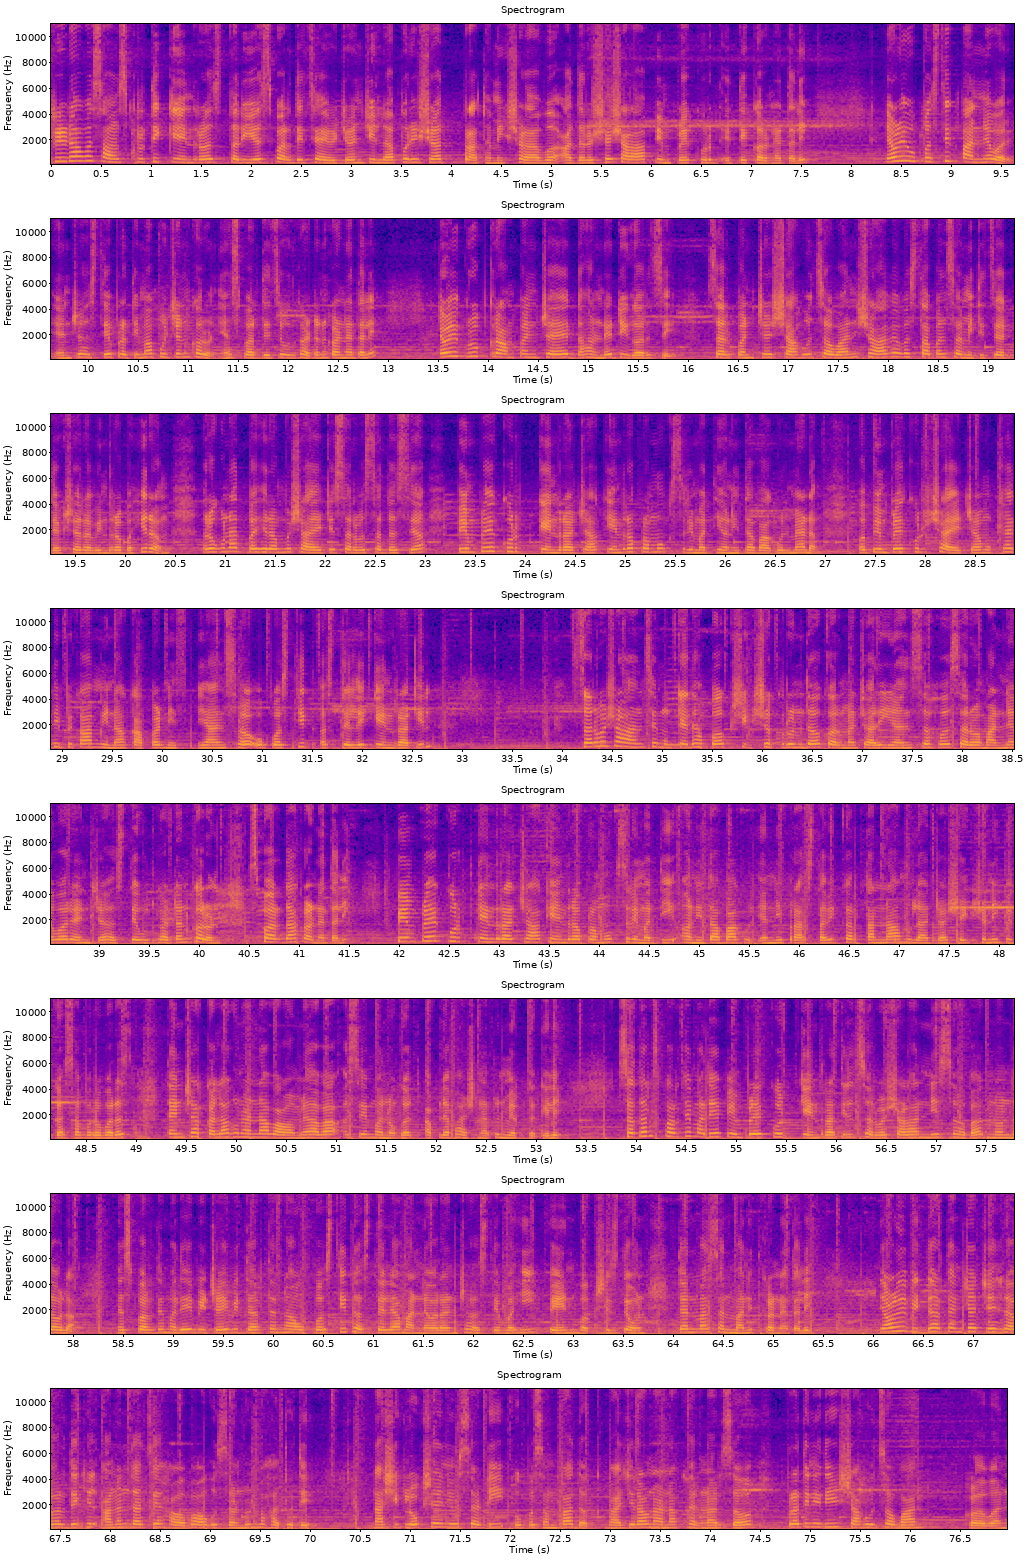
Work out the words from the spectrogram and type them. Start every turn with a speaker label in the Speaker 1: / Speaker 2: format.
Speaker 1: क्रीडा व सांस्कृतिक केंद्र स्तरीय स्पर्धेचे आयोजन जिल्हा परिषद प्राथमिक शाळा व आदर्श शाळा पिंपळे खुर्द येथे करण्यात आले. यावेळी उपस्थित मान्यवर यांच्या हस्ते प्रतिमा पूजन करून या स्पर्धेचे उद्घाटन करण्यात आले. यावेळी ग्रुप ग्रामपंचायत धांडेटिगरचे सरपंच शाहू चव्हाण शाळा व्यवस्थापन समितीचे अध्यक्ष रवींद्र बहिरम रघुनाथ बहिरम व शाळेचे सर्व सदस्य पिंपळे खुर्द केंद्राच्या केंद्रप्रमुख श्रीमती अनिता बागुल मॅडम व पिंपळे खुर्द शाळेच्या मुख्याध्यापिका मीना कापडनीस यांसह उपस्थित असलेले केंद्रातील सर्व शाळांचे मुख्याध्यापक शिक्षक वृंद कर्मचारी यांसह सर्व मान्यवर यांच्या हस्ते उद्घाटन करून स्पर्धा करण्यात आली. पिंपळे खुर्द केंद्राच्या केंद्रप्रमुख श्रीमती अनिता बागुल यांनी प्रास्ताविक करताना मुलांच्या शैक्षणिक विकासाबरोबरच त्यांच्या कलागुणांना वाव मिळावा असे मनोगत आपल्या भाषणातून व्यक्त केले. सदर स्पर्धेमध्ये पिंपळे खुर्द केंद्रातील सर्व शाळांनी सहभाग नोंदवला. या स्पर्धेमध्ये विजयी विद्यार्थ्यांना उपस्थित असलेल्या मान्यवरांच्या हस्ते वही पेन बक्षीस देऊन त्यांना सन्मानित करण्यात आले. यावेळी विद्यार्थ्यांच्या चेहऱ्यावर देखील आनंदाचे हावभाव उसंडून वाहत होते. नाशिक लोकशाही न्यूजसाठी उपसंपादक बाजीराव नाना खरणारसह प्रतिनिधी शाहू चव्हाण कळवण.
